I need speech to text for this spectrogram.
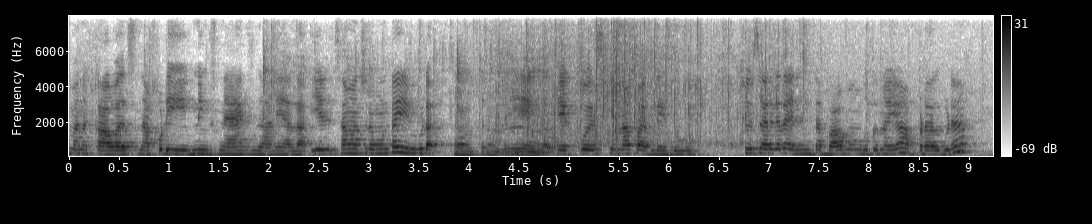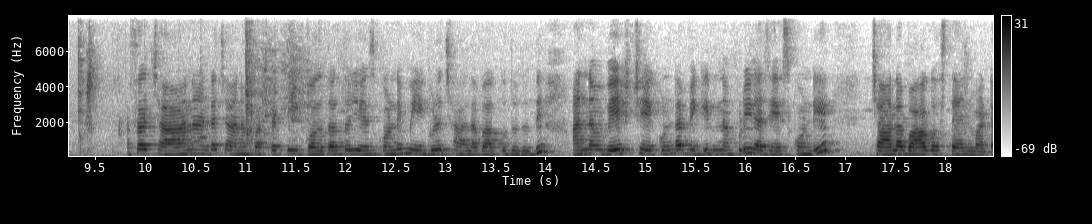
మనకు కావాల్సినప్పుడు ఈవినింగ్ స్నాక్స్ కానీ అలా ఏ సంవత్సరం ఉంటాయి ఇవి కూడా. సంవత్సరం ఉంటాయి. ఏం కాదు. ఎక్కువ వేసుకున్నా పర్లేదు. చూసారు కదా ఎంత బాగా పొంగుతున్నాయో అప్పడాలు కూడా. అసలు చాలా అంటే చాలా పర్ఫెక్ట్ ఈ కొలతలతో చేసుకోండి. మీకు కూడా చాలా బాగా కుదురుతుంది. అన్నం వేస్ట్ చేయకుండా మిగిలినప్పుడు ఇలా చేసుకోండి. చాలా బాగా వస్తాయి అన్నమాట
